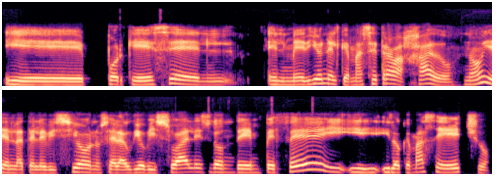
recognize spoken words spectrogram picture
y, porque es el, el medio en el que más he trabajado, ¿no? Y en la televisión, o sea, el audiovisual es donde empecé y, y- y lo que más he hecho.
